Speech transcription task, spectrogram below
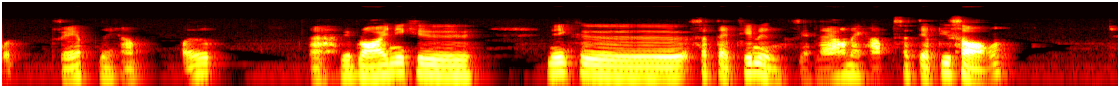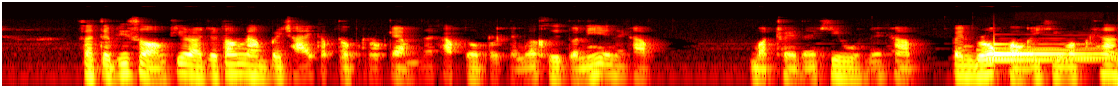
กดเซฟนะครับปึ๊บอะเรียบร้อยนี่คือนี่คือสเต็ปที่ 1 เสร็จแล้วนะครับสเต็ปที่ 2สเต็ปที่ 2 ที่เราจะต้องนำไปใช้กับตัวโปรแกรมนะครับตัวโปรแกรมก็คือตัวนี้นะครับ bot trade IQ นะครับเป็นบล็อกของ IQ option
